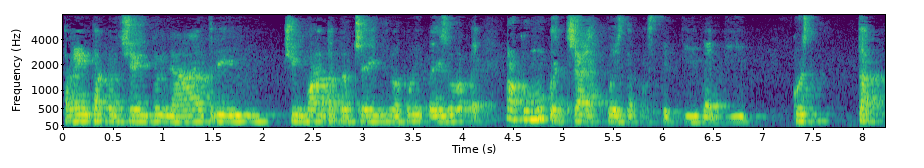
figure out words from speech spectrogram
30% in altri, 50% in alcuni paesi europei, però comunque c'è questa prospettiva di questa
